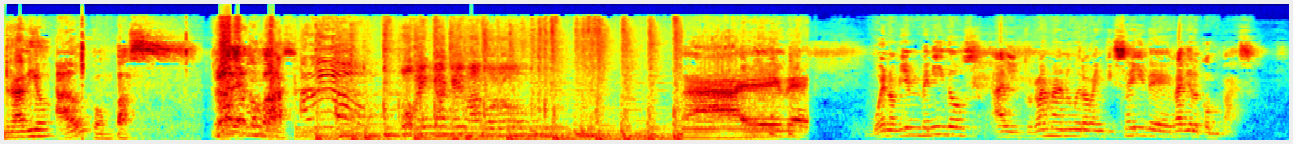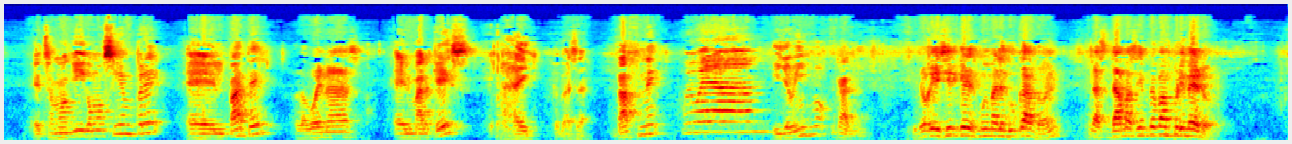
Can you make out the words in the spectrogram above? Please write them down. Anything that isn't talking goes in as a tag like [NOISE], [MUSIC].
Radio Al Compás. Radio Compás. O venga que vámonos. Bueno, bienvenidos al programa número 26 de Radio El Compás. Estamos aquí como siempre, el Pater, Hola, buenas. el Marqués, Ay, ¿qué pasa? Dafne Muy buena. y yo mismo. Y tengo que decir que eres muy mal educado, ¿eh? Las damas siempre van primero.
